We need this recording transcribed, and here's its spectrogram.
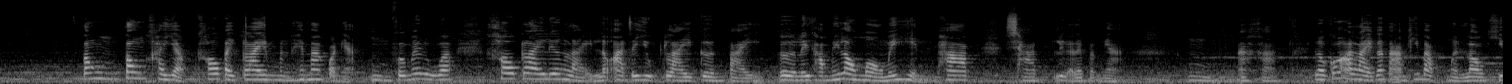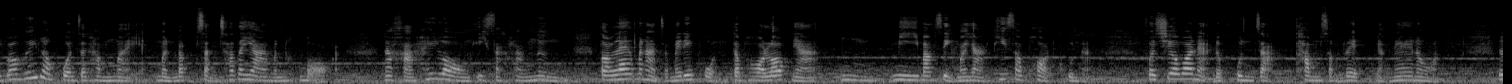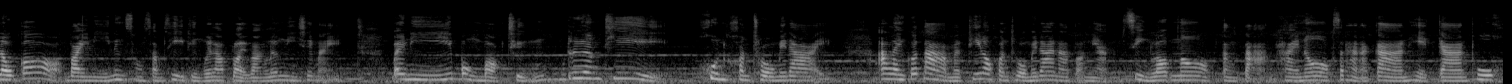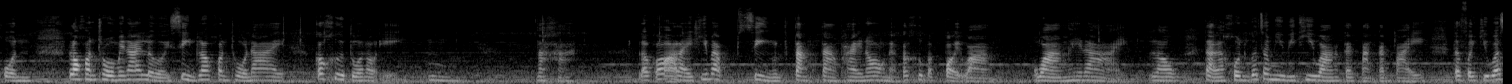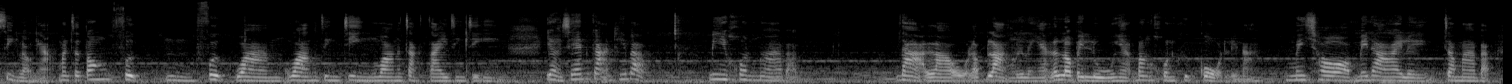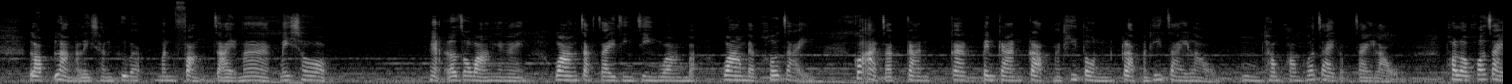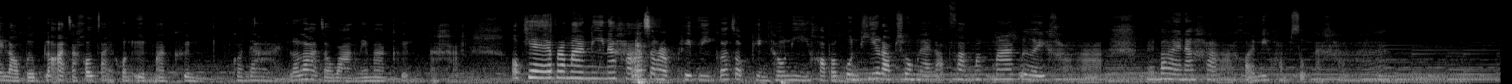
ต้องต้องขยับเข้าไปใกล้มันให้มากกว่าเนี้ย อืมเฟิร์นไม่รู้ว่าเข้าใกล้เรื่องอะไรเราอาจจะอยู่ไกลเกินไป เออเลยทำให้เรามองไม่เห็นภาพชัดหรืออะไรแบบเนี้ย อืมนะคะแล้วก็อะไรก็ตามที่แบบเหมือนเราคิดว่าเฮ้ยเราควรจะทำใหม่อะเหมือนแบบสัญชาตญาณมันบอกอะนะคะ ให้ลองอีกสักครั้งหนึ่งตอนแรกมันอาจจะไม่ได้ผล แต่พอรอบเนี้ยอืมมีบางสิ่งบางอย่างที่ซัพพอร์ตคุณอะเฟิร์เชื่อว่าเนี่ยเดี๋ยวคุณจะทำสำเร็จอย่างแน่นอนแล้วก็ใบนี้1 2 3 4 ถึงเวลาปล่อยวางเรื่องนี้ใช่ไหม ใบนี้บ่งบอกถึงเรื่องที่คุณควบคุมไม่ได้ อะไรก็ตามที่เราควบคุมไม่ได้นะตอนเนี้ยสิ่งรอบนอกต่างๆ ภายนอกสถานการณ์ เหตุการณ์ผู้คน เราควบคุมไม่ได้เลย สิ่งที่เราควบคุมได้ก็คือตัวเราเองอืนะคะ แล้วก็อะไรที่แบบสิ่งต่างๆ ภายนอกเนี่ยก็คือแบบปล่อยวางวางให้ได้ เราแต่ละคนก็จะมีวิธีวางแตกต่างกันไป แต่เฟยคิดว่าสิ่งเหล่านี้มันจะต้องฝึกฝึกวางวางจริง ๆ วางจากใจจริง ๆ อย่างเช่นการที่แบบมีคนมาแบบ ด่าเรารับหลังหรืออะไรเงี้ยแล้วเราไปรู้เนี่ยบางคนคือโกรธเลยนะ ไม่ชอบไม่ได้เลย จะมาแบบรับหลังอะไรฉันคือแบบมันฝังใจมากไม่ชอบ เนี่ยเราจะวางยังไง วางจากใจจริง ๆ วางแบบวางแบบเข้าใจ ก็อาจจะการการเป็นการกลับมาที่ตนกลับมาที่ใจเรา อืมทำความเข้าใจกับใจเรา พอเราเข้าใจเราปุ๊บเราอาจจะเข้าใจคนอื่นมากขึ้น ก็ได้ แล้วเราอาจจะวางได้มากขึ้นนะคะ โอเค ประมาณนี้นะคะสำหรับคลิปนี้ก็จบเพียงเท่านี้ ขอบพระคุณที่รับชมและรับฟังมาก ๆ เลยค่ะ บ๊ายบายนะคะ ขอให้มีความสุขนะคะ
